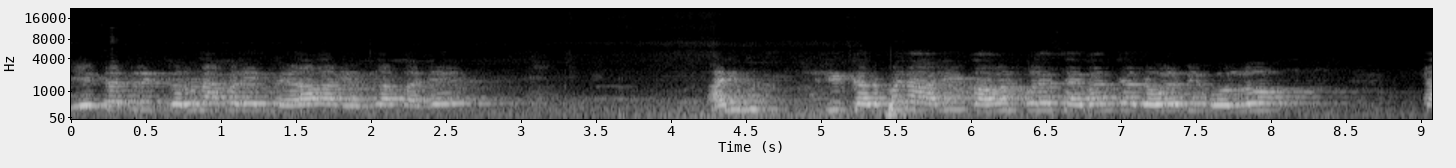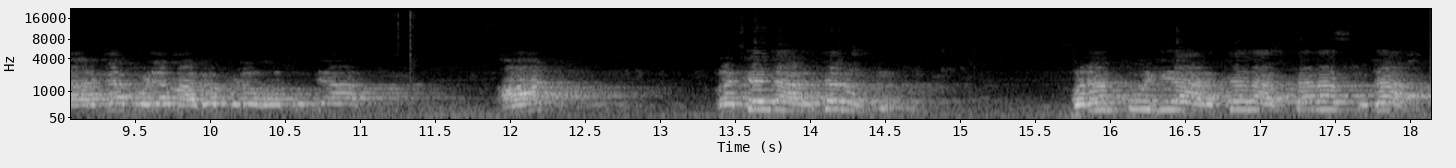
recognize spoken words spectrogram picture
एकत्रित करून आपण एक मेळावा घेतला पाहिजे. आणि ही कल्पना आली बावनकुळे साहेबांच्या जवळ मी बोललो. तारखा पुढे मागे पुढे होत होत्या. आज प्रचंड अडचण होती. परंतु ही अडचण असताना सुद्धा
